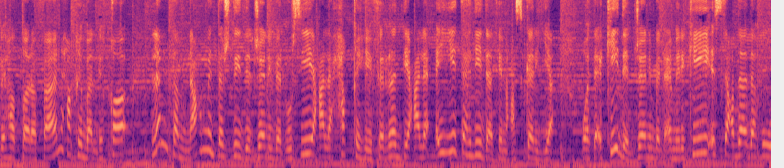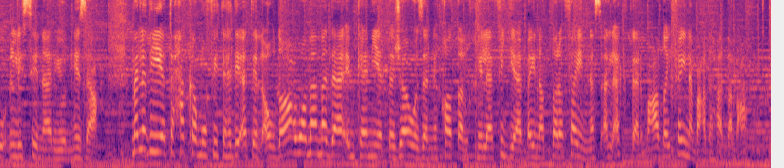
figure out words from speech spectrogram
بها الطرفان عقب اللقاء لم تمنع من تشديد الجانب الروسي على حقه في الرد على أي تهديدات عسكرية وتأكيد الجانب الأمريكي استعداده لسيناريو النزاع. ما الذي يتحكم في تهدئة الأوضاع وما مدى إمكانية تجاوز النقاط الخلافية بين الطرفين؟ نسأل أكثر مع ضيفين بعد هذا العقد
